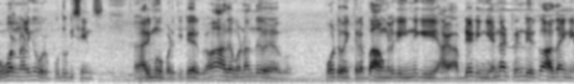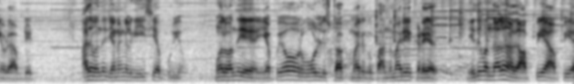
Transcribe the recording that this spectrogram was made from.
ஒவ்வொரு நாளைக்கும் ஒரு புது டிசைன்ஸ் அறிமுகப்படுத்திகிட்டே இருக்கிறோம். அதை கொண்டாந்து போட்டு வைக்கிறப்ப அவங்களுக்கு இன்றைக்கி அப்டேட் இங்கே என்ன ட்ரெண்ட் இருக்கோ அதுதான் இன்னையோட அப்டேட் அது வந்து ஜனங்களுக்கு ஈஸியாக புரியும். முதல்ல வந்து எப்போயோ ஒரு ஓல்டு ஸ்டாக் மாதிரி இருக்கும். இப்போ அந்த மாதிரியே கிடையாது. எது வந்தாலும் அது அப்பயே அப்பயே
